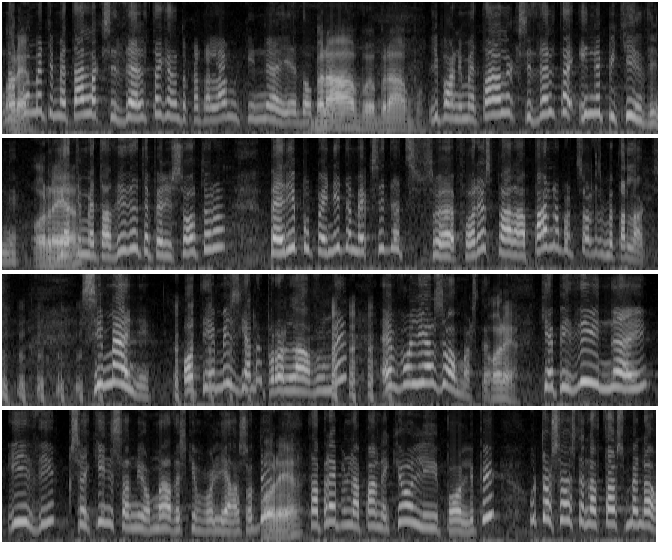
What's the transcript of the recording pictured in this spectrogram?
Ωραία. να πούμε τη μετάλλαξη Δέλτα για να το καταλάβουν και οι νέοι εδώ. πέρα. Μπράβο, μπράβο. Λοιπόν, η μετάλλαξη Δέλτα είναι επικίνδυνη. Ωραία. Γιατί μεταδίδεται περισσότερο, περίπου 50 με 60 τις, ε, φορές παραπάνω από τις άλλες μεταλλάξεις. Σημαίνει ότι εμείς για να προλάβουμε εμβολιαζόμαστε. Ωραία. Και επειδή οι νέοι ήδη ξεκίνησαν οι ομάδες και εμβολιάζονται, Ωραία. θα πρέπει να πάνε και όλοι οι υπόλοιποι, ούτως ώστε να φτάσουμε ένα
